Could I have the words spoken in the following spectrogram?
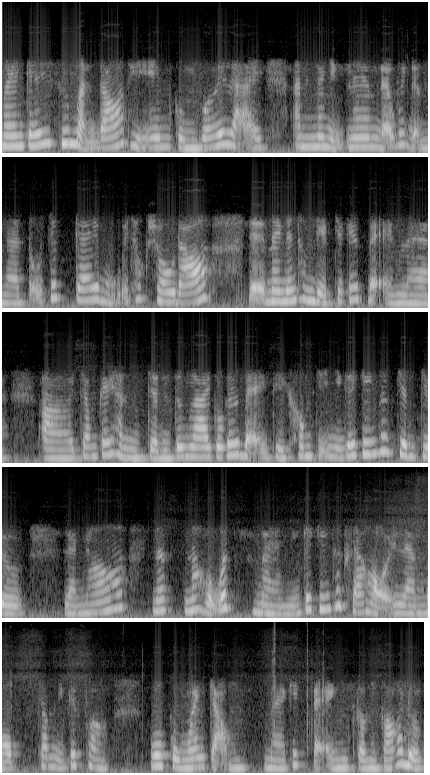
mang cái sứ mệnh đó thì em cùng với lại anh Lê Nhật Nam đã quyết định là tổ chức cái buổi talk show đó để mang đến thông điệp cho các bạn là uh, trong cái hành trình tương lai của các bạn thì không chỉ những cái kiến thức trên trường là nó nó nó hữu ích mà những cái kiến thức xã hội là một trong những cái phần vô cùng quan trọng mà các bạn cần có được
